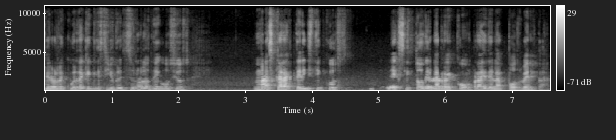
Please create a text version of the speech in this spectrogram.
pero recuerda que este yo creo que es uno de los negocios más característicos el éxito de la recompra y de la postventa.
